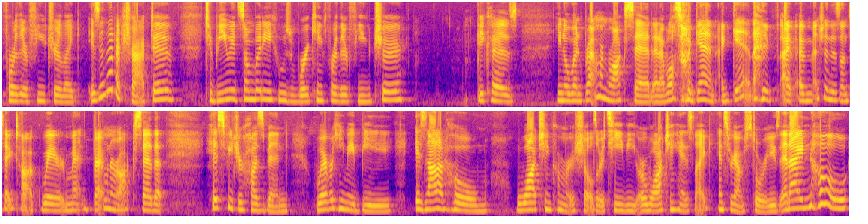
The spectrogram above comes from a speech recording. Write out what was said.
for their future. Like, isn't that attractive to be with somebody who's working for their future? Because, you know, when Bretman Rock said, and I've also, again, again, I've, I've mentioned this on TikTok where Bretman Rock said that his future husband, whoever he may be, is not at home watching commercials or TV or watching his like Instagram stories. And I know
